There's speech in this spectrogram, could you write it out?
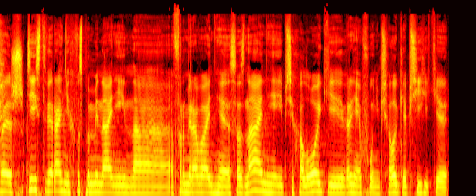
знаешь, действий ранних воспоминаний на формирование сознания и психологии, вернее, фу, не психологии, а психики,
